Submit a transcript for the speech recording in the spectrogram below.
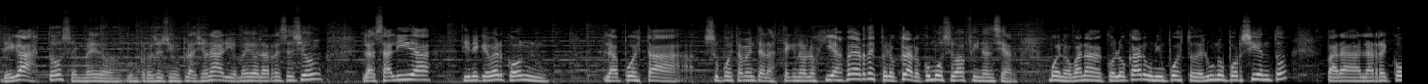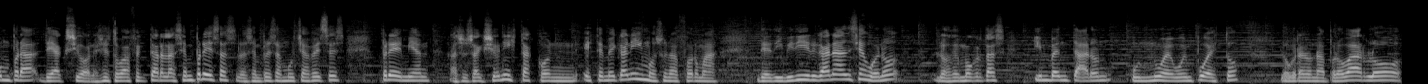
de gastos en medio de un proceso inflacionario, en medio de la recesión. La salida tiene que ver con la apuesta supuestamente a las tecnologías verdes, pero claro, ¿cómo se va a financiar? Bueno, van a colocar un impuesto del 1% para la recompra de acciones. Esto va a afectar a las empresas, las empresas muchas veces premian a sus accionistas con este mecanismo, es una forma de dividir ganancias. Bueno, los demócratas inventaron un nuevo impuesto lograron aprobarlo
